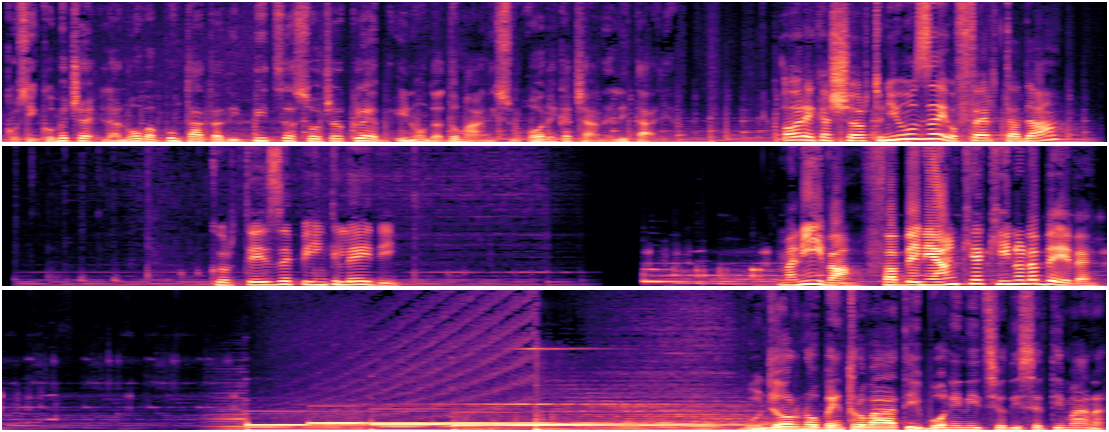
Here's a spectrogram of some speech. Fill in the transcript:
Così come c'è la nuova puntata di Pizza Social Club in onda domani su Oreca Channel Italia. Oreca Short News è offerta da Cortese Pink Lady. Maniva fa bene anche a chi non la beve. Buongiorno, bentrovati, buon inizio di settimana.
